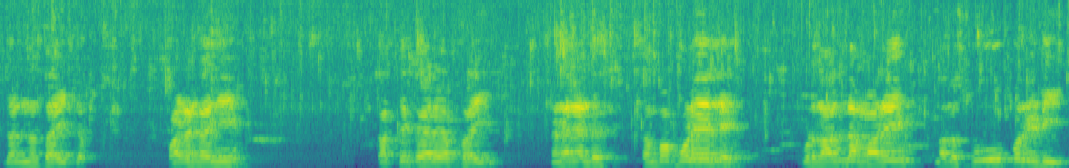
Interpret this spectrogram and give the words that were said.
ഇതാണ് ഇന്നത്തെ ഐറ്റം പഴങ്കഞ്ഞിയും കത്തിക്കാര ഫ്രൈയും എങ്ങനെയുണ്ട്? സംഭവം പൊളിയല്ലേ? ഇവിടെ നല്ല മഴയും നല്ല സൂപ്പർ ഇടിയും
